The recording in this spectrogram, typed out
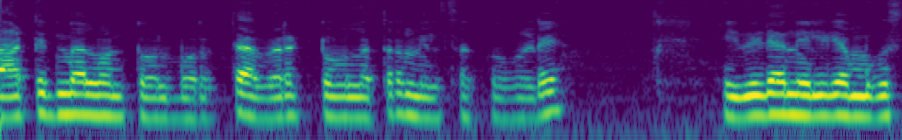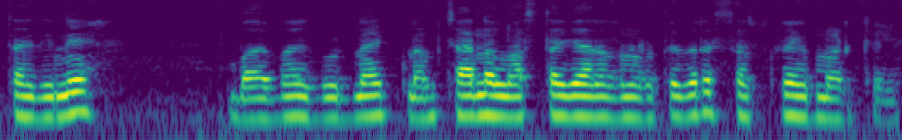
ದಾಟಿದ ಮೇಲೆ ಒಂದು ಟೋಲ್ ಬರುತ್ತೆ ಅವೆರಡು ಟೋಲ್ ಹತ್ರ ನಿಲ್ಸಕ್ಕೆ ಹೋಗ್ಬೇಡಿ. ಈ ವಿಡಿಯೋ ಇಲ್ಲಿಗೆ ಮುಗಿಸ್ತಾ ಇದ್ದೀನಿ. ಬಾಯ್ ಬಾಯ್ ಗುಡ್ ನೈಟ್ ನಮ್ಮ ಚಾನಲ್ ಹೊಸ್ದಾಗಿ ಯಾರು ನೋಡ್ತಿದ್ರೆ ಸಬ್ಸ್ಕ್ರೈಬ್ ಮಾಡ್ಕೊಳ್ಳಿ.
